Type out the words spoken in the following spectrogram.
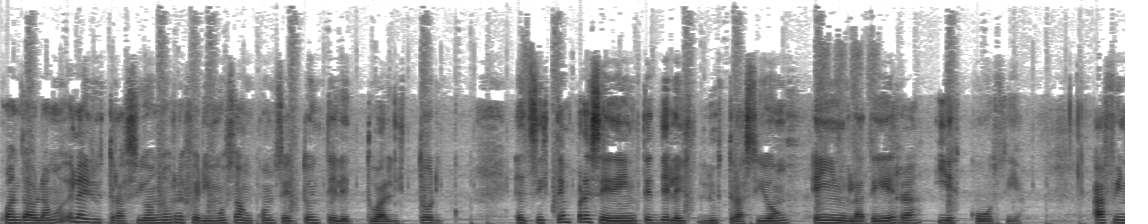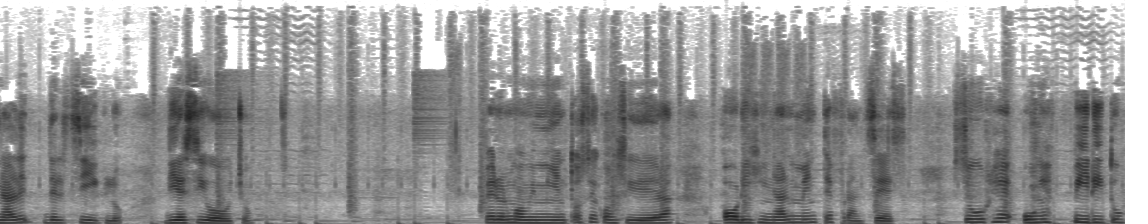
Cuando hablamos de la ilustración nos referimos a un concepto intelectual histórico. Existen precedentes de la ilustración en Inglaterra y Escocia. A finales del siglo XVIII pero el movimiento se considera originalmente francés. Surge un espíritu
